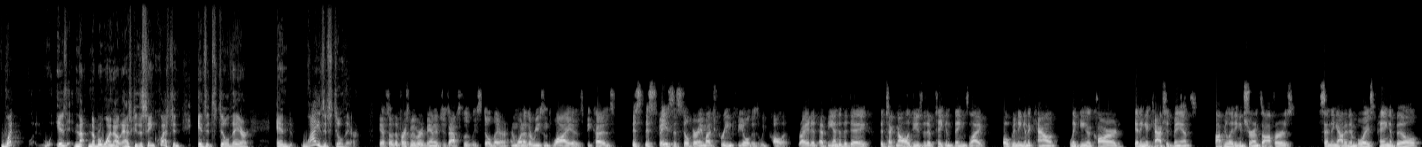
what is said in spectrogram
what is not number one? I'll ask you the same question: Is it still there, and why is it still there? Yeah, so the first mover advantage is absolutely still there, and one of the reasons why is because this this space is still very much green field, as we'd call it. Right at, at the end of the day, the technologies that have taken things like opening an account, linking a card, getting a cash advance, populating insurance offers, sending out an invoice, paying a bill,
